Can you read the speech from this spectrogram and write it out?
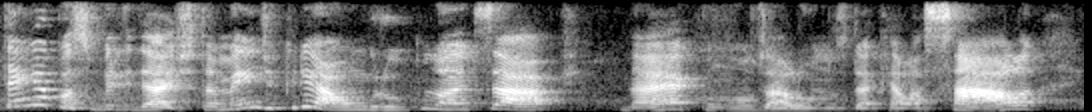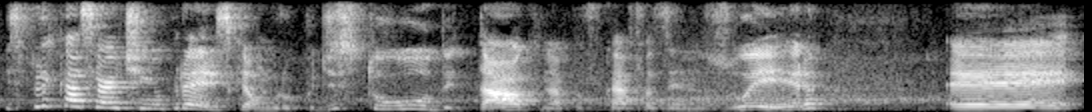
Tem a possibilidade também de criar um grupo no WhatsApp, né, com os alunos daquela sala, explicar certinho para eles que é um grupo de estudo e tal, que não é para ficar fazendo zoeira, é,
